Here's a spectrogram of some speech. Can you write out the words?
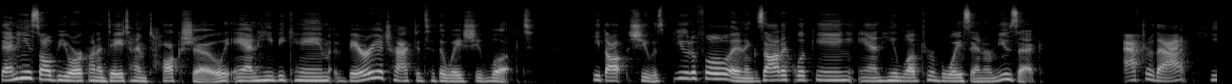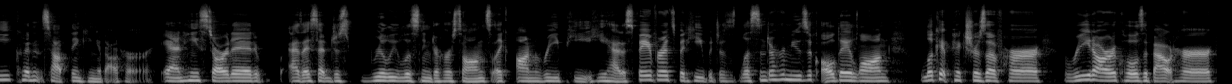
Then he saw Bjork on a daytime talk show and he became very attracted to the way she looked. He thought she was beautiful and exotic looking, and he loved her voice and her music. After that, he couldn't stop thinking about her. And he started, as I said, just really listening to her songs like on repeat. He had his favorites, but he would just listen to her music all day long, look at pictures of her, read articles about her,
